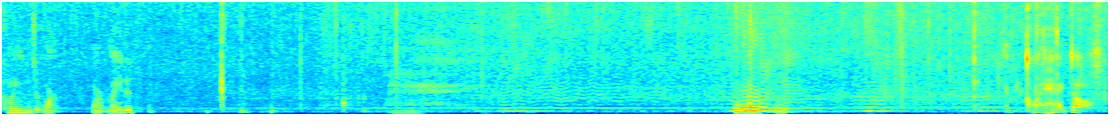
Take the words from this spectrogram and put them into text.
queens that weren't weren't mated. I'd be quite hacked off.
